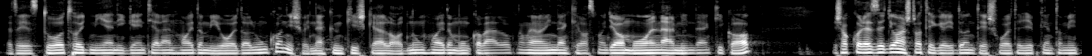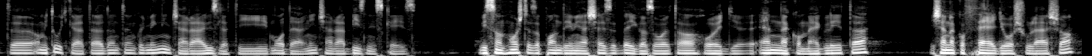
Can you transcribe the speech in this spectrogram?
Tehát, hogy ez tudod, hogy milyen igényt jelent majd a mi oldalunkon is, hogy nekünk is kell adnunk majd a munkavállalóknak, mert mindenki azt mondja, a molnál mindenki kap. És akkor ez egy olyan stratégiai döntés volt egyébként, amit, amit úgy kellett eldöntenünk, hogy még nincsen rá üzleti modell, nincsen rá business case. Viszont most ez a pandémiás helyzet beigazolta, hogy ennek a megléte és ennek a felgyorsulása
